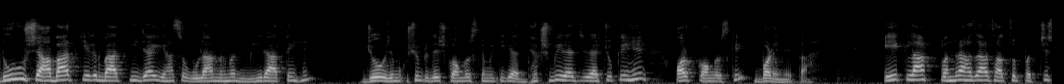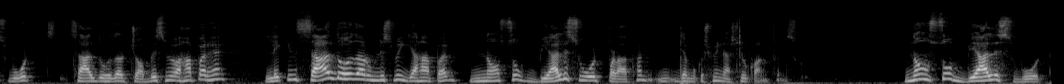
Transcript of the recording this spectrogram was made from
डूरू शाहबाद की अगर बात की जाए यहाँ से गुलाम अहमद मीर आते हैं जो जम्मू कश्मीर प्रदेश कांग्रेस कमेटी के अध्यक्ष भी रह, रह चुके हैं और कांग्रेस के बड़े नेता हैं। एक लाख पंद्रह हज़ार सात सौ पच्चीस वोट साल 2024 में वहाँ पर है लेकिन साल 2019 में यहाँ पर 942 वोट पड़ा था जम्मू कश्मीर नेशनल कॉन्फ्रेंस को। 942 वोट।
